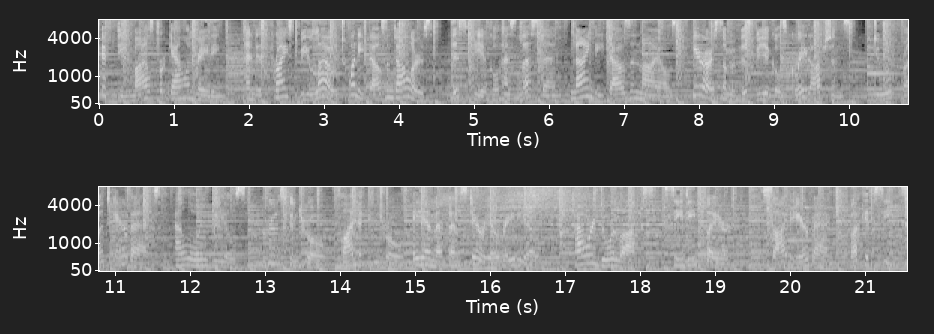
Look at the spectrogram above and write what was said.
50 miles per gallon rating and is priced below $20,000. This vehicle has less than 90,000 miles. Here are some of this vehicle's great options. Dual front airbags, alloy wheels, cruise control, climate control, AM FM stereo radio, power door locks, CD player, side airbag, bucket seats,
